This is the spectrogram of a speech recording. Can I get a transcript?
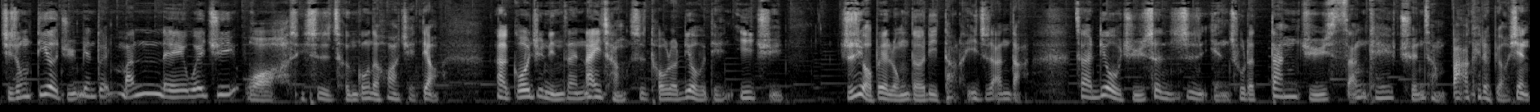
其中第二局面对满垒危机，哇，是成功的化解掉。那郭俊霖在那一场是投了六点一局，只有被隆德利打了一支安打，在六局甚至演出了单局三 K、全场八 K 的表现。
